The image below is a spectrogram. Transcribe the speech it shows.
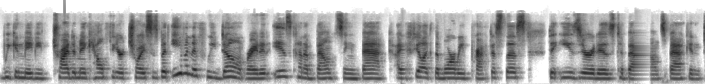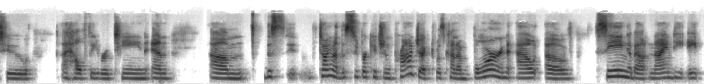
we can maybe try to make healthier choices but even if we don't right it is kind of bouncing back. I feel like the more we practice this the easier it is to bounce back into a healthy routine. And um, this talking about the super kitchen project was kind of born out of seeing about 98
